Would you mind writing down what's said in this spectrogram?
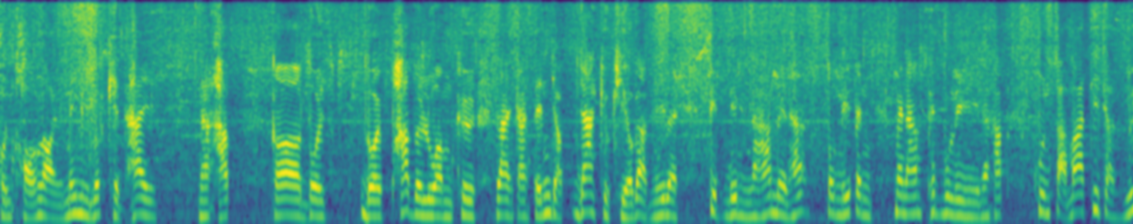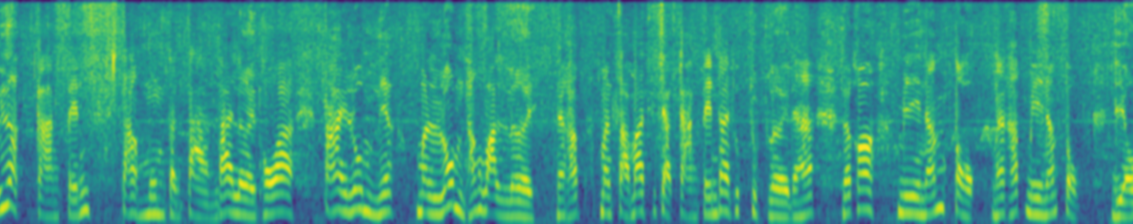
ขนของหน่อย ไม่มีรถเข็นให้นะครับ ก็โดยโดยภาพโดยรวมคือลานกลางเต็นท์แบบหญ้าเขียวๆแบบนี้เลย ติดริมน้ำเลยนะฮะตรงนี้เป็นแม่น้ำเพชรบุรีนะครับ คุณสามารถที่จะเลือกกางเต็นท์ตามมุมต่างๆ ได้เลย เพราะว่า ใต้ร่มเนี้ยมันร่มทั้งวันเลยนะครับ มันสามารถที่จะกางเต็นท์ได้ทุกจุดเลยนะฮะแล้วก็มีน้ำตกนะครับ มีน้ำตก เดี๋ยว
